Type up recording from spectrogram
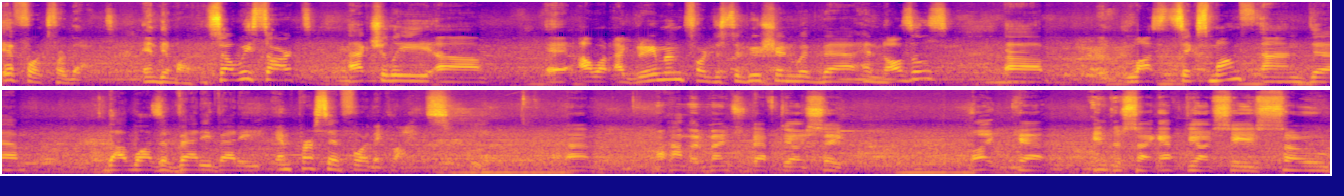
effort for that in the market. So we start actually uh, uh, our agreement for distribution with the Hen nozzles uh, last six months and that was a very, very impressive for the clients. Um, Mohammed mentioned FDIC. Like uh, Intersec, FDIC is so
